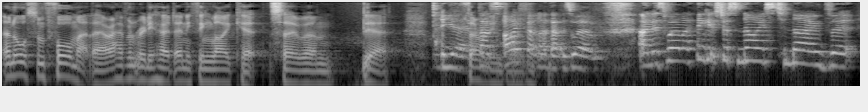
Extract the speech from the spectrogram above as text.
a, an awesome format there. I haven't really heard anything like it. So, um, yeah. yeah that's i felt like that as well. And as well i think it's just nice to know that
